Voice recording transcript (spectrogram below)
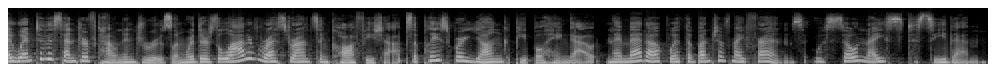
I went to the center of town in Jerusalem where there's a lot of restaurants and coffee shops, a place where young people hang out, and I met up with a bunch of my friends. It was so nice to see them.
